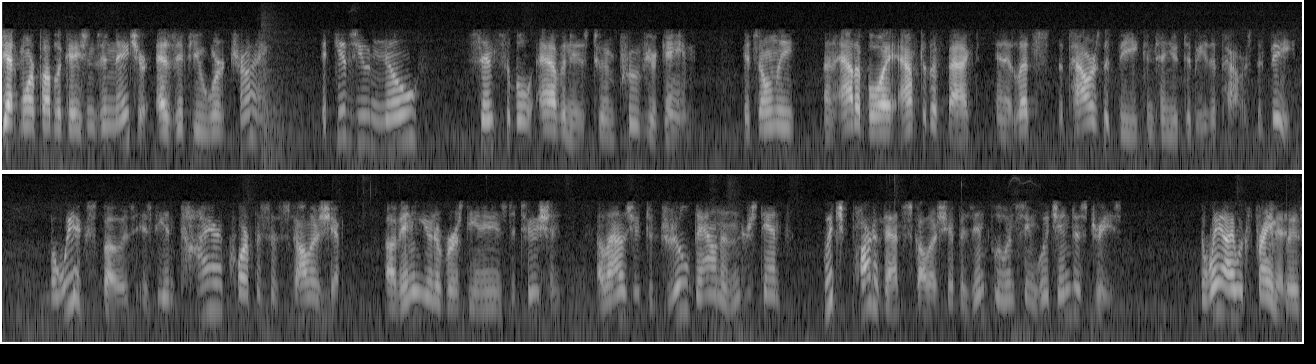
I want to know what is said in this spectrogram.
get more publications in Nature, as if you weren't trying. It gives you no sensible avenues to improve your game. It's only an attaboy after the fact, and it lets the powers that be continue to be the powers that be. What we expose is the entire corpus of scholarship of any university and any institution allows you to drill down and understand which part of that scholarship is influencing which industries. The way I would frame it is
